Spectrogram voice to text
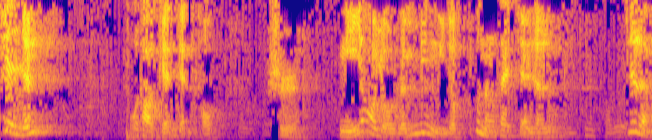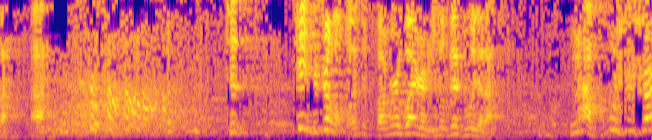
见人？葡萄点点头。是啊，你要有人命，你就不能再见人了。进来吧，啊，进。进去之后，我就把门关上，你就别出去了。那不是事儿，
